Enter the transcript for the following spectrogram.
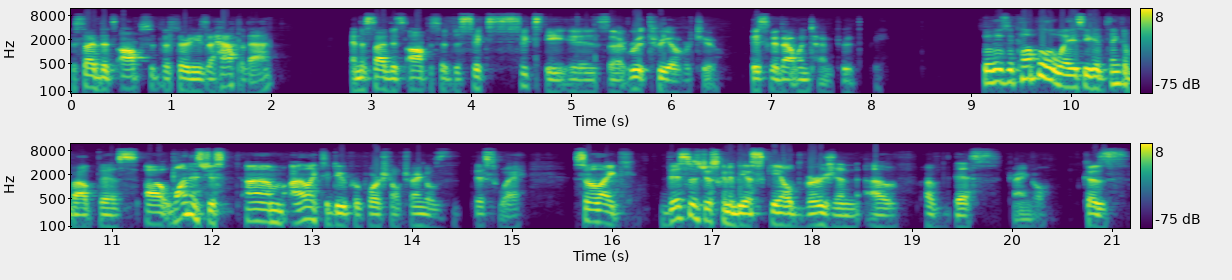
the side that's opposite the 30 is a half of that and the side that's opposite the 660 is uh, root 3 over 2. Basically that one times root 3. So there's a couple of ways you can think about this. Uh, one is just, um, I like to do proportional triangles this way. So like, this is just going to be a scaled version of, of this triangle because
